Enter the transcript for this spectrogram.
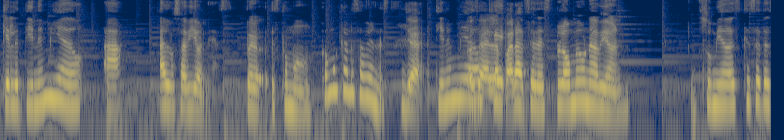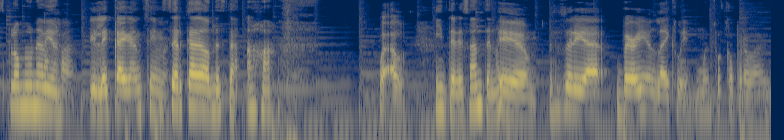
que le tiene miedo a, a los aviones. Pero es como, ¿cómo que a los aviones? Ya. Tiene miedo O sea, que se desplome un avión. Su miedo es que se desplome un avión Ajá, y le caiga encima. cerca de donde está. Ajá. Wow. Interesante, ¿no? Eh, eso sería very unlikely, muy poco probable.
